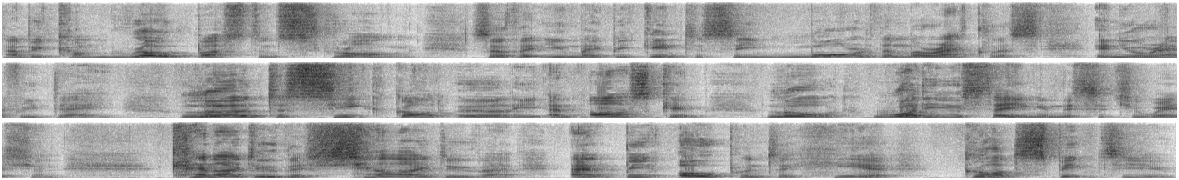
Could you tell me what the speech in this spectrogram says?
and become robust and strong so that you may begin to see more of the miraculous in your everyday. Learn to seek God early and ask Him, Lord, what are you saying in this situation? Can I do this? Shall I do that? And be open to hear God speak to you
